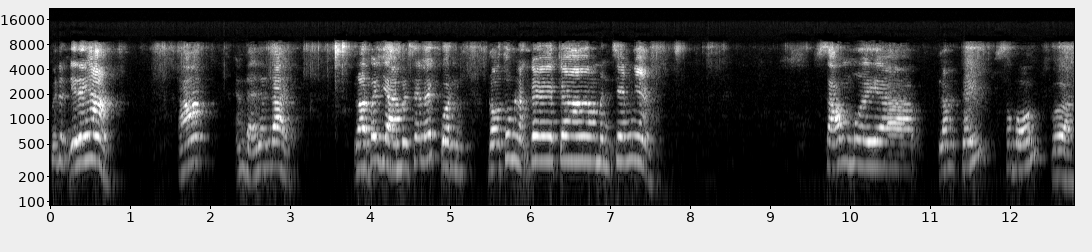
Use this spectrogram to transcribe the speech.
Quyết định vậy đây ha đó, em để lên đây. Rồi bây giờ mình sẽ lấy quần đồ thun lạnh kê cho mình xem nha. 65 à, kg số 4 vừa.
